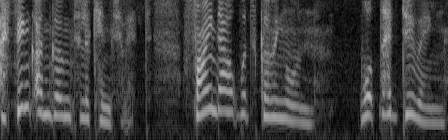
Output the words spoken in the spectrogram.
I think I'm going to look into it. Find out what's going on, what they're doing.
